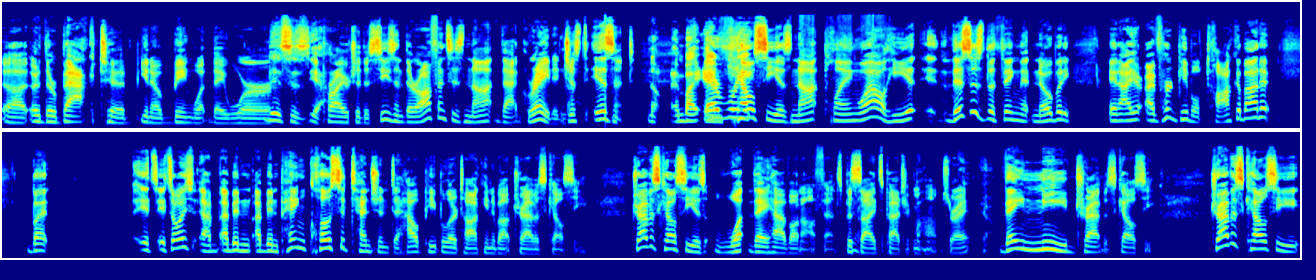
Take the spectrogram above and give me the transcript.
Uh, or they're back to you know being what they were. This is- yeah. prior to the season. Their offense is not that great. It just isn't. No, and by And every Kelce is not playing well. He this is the thing that nobody and I I've heard people talk about it, but it's it's always I've, I've been I've been paying close attention to how people are talking about Travis Kelce. Travis Kelce is what they have on offense besides Patrick Mahomes, right? They need Travis Kelce. Travis Kelce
